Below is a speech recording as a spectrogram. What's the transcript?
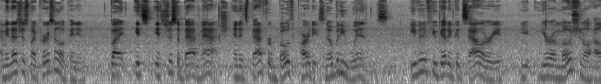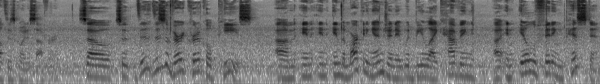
I mean, that's just my personal opinion. But it's it's just a bad match, and it's bad for both parties. Nobody wins even if you get a good salary, you, your emotional health is going to suffer. So, so this, this is a very critical piece. Um, in, in, in the marketing engine, it would be like having uh, an ill-fitting piston.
